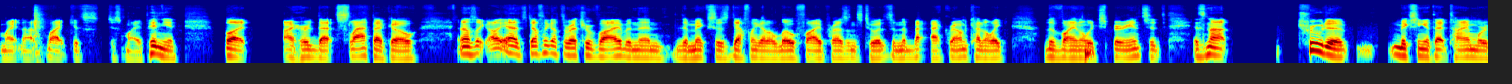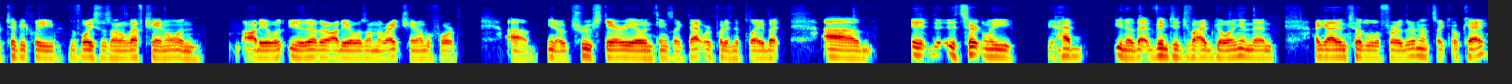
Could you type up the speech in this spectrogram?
might not like. It's just my opinion. But I heard that slap echo, and I was like, oh yeah, it's definitely got the retro vibe, and then the mix has definitely got a lo-fi presence to it. It's in the background, kind of like the vinyl experience. It's it's not true to mixing at that time where typically the voice was on the left channel and audio was you know the other audio was on the right channel before uh, you know true stereo and things like that were put into play but um it it certainly had you know that vintage vibe going and then i got into it a little further and it's like okay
